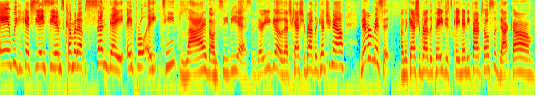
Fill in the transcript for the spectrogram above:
And we can catch the ACMs coming up Sunday, April 18th, live on CBS. And there you go. That's Cash and Bradley Country Now. Never miss it. On the Cash and Bradley page, it's K95Tulsa.com.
